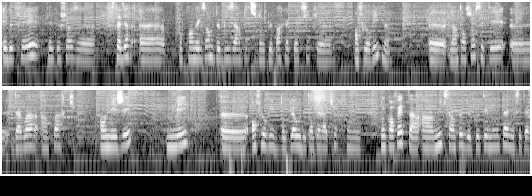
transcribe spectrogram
est de créer quelque chose. euh, C'est-à-dire, euh, pour prendre l'exemple de Blizzard Beach, donc le parc aquatique en Floride, l'intention c'était d'avoir un parc enneigé, mais euh, en Floride, donc là où des températures sont. Donc en fait, un, un mix un peu de côté montagne, etc.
